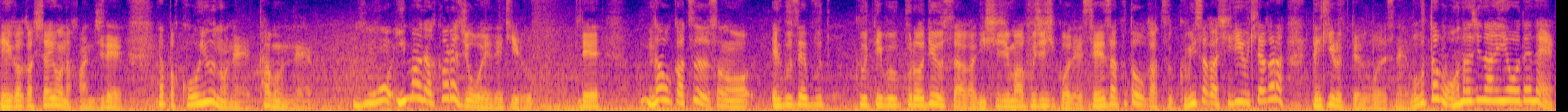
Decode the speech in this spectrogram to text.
映画化したような感じでやっぱこういうのね多分ねもう今だから上映できる。でなおかつそのエグゼブクティブプロデューサーが西島藤彦で制作統括組坂茂之だからできるっていうところですね。僕多分同じ内容でね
